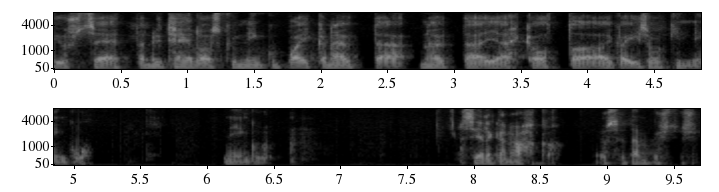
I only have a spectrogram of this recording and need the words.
just se, että nyt heillä olisi kyllä niin kuin paikka näyttää, näyttää ja ehkä ottaa aika isokin niin kuin, niin kuin selkänahka, jos se tämän pystyisi,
